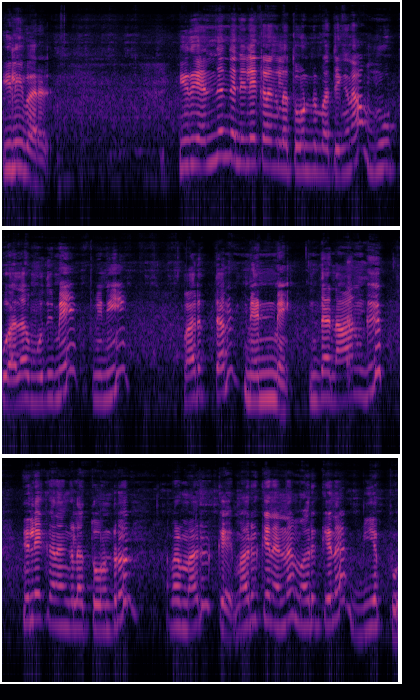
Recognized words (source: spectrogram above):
இழிவரல் இது எந்தெந்த நிலைக்கலங்களில் தோன்றும் பார்த்தீங்கன்னா மூப்பு அதாவது முதுமை பிணி வருத்தம் மென்மை. இந்த நான்கு நிலைக்கலங்களில் தோன்றும். அப்புறம் மறுக்கை. மறுக்கை என்னென்னா மறுக்கைனா வியப்பு.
